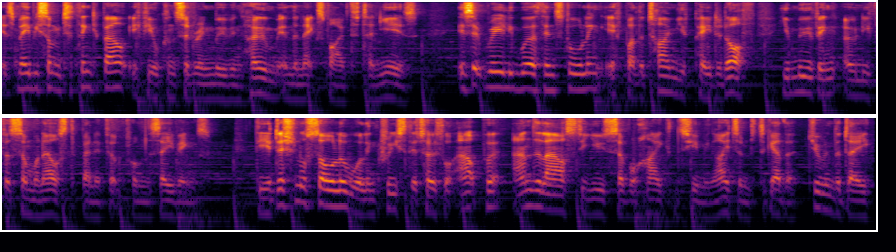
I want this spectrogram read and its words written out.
It's maybe something to think about if you're considering moving home in the next 5 to 10 years. Is it really worth installing if by the time you've paid it off, you're moving only for someone else to benefit from the savings? The additional solar will increase the total output and allow us to use several high consuming items together during the day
